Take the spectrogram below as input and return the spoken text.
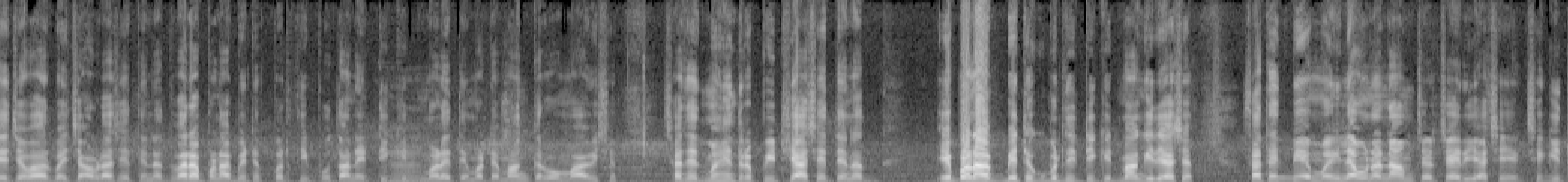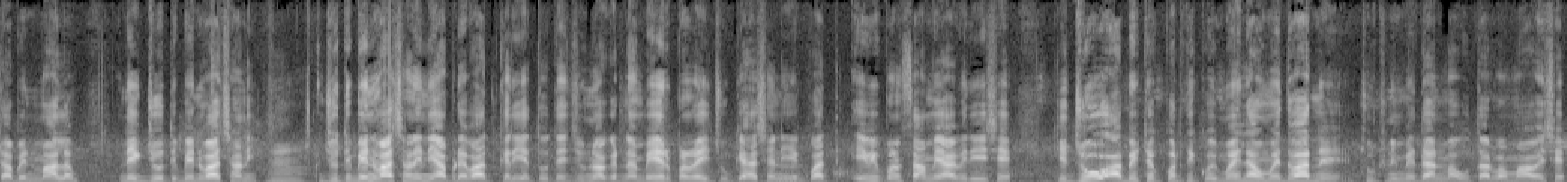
તે જવાહરભાઈ ચાવડા છે તેના દ્વારા પણ આ બેઠક પરથી પોતાને ટિકિટ મળે તે માટે માંગ કરવામાં આવી છે. સાથે જ મહેન્દ્ર પીઠિયા છે તેના એ પણ આ બેઠક ઉપરથી ટિકિટ માંગી રહ્યા છે. સાથે જ બે મહિલાઓના નામ ચર્ચાઈ રહ્યા છે એક છે ગીતાબેન માલમ અને એક જ્યોતિબેન વાછાણી. જ્યોતિબેન વાછાણીની આપણે વાત કરીએ તો તે જૂનાગઢના મેયર પણ રહી ચૂક્યા છે અને એક વાત એવી પણ સામે આવી રહી છે કે જો આ બેઠક પરથી કોઈ મહિલા ઉમેદવારને ચૂંટણી મેદાનમાં ઉતારવામાં આવે છે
